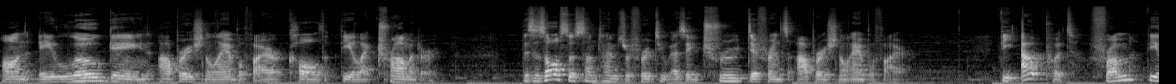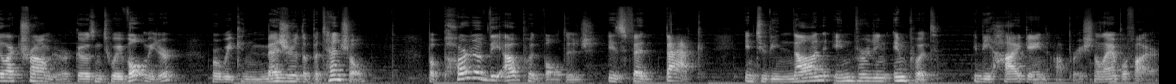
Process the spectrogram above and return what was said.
on a low gain operational amplifier called the electrometer. This is also sometimes referred to as a true difference operational amplifier. The output from the electrometer goes into a voltmeter where we can measure the potential, but part of the output voltage is fed back into the non-inverting input in the high gain operational amplifier.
